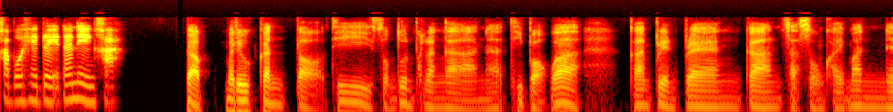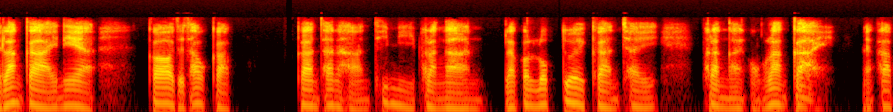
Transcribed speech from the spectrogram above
คาร์โบไฮเดรตนั่นเองค่ะ มาดูกันต่อที่สมดุลพลังงานนะที่บอกว่าการเปลี่ยนแปลงการสะสมไขมันในร่างกายเนี่ยก็จะเท่ากับการทานอาหารที่มีพลังงาน แล้วก็ลบด้วยการใช้พลังงานของร่างกายนะครับ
